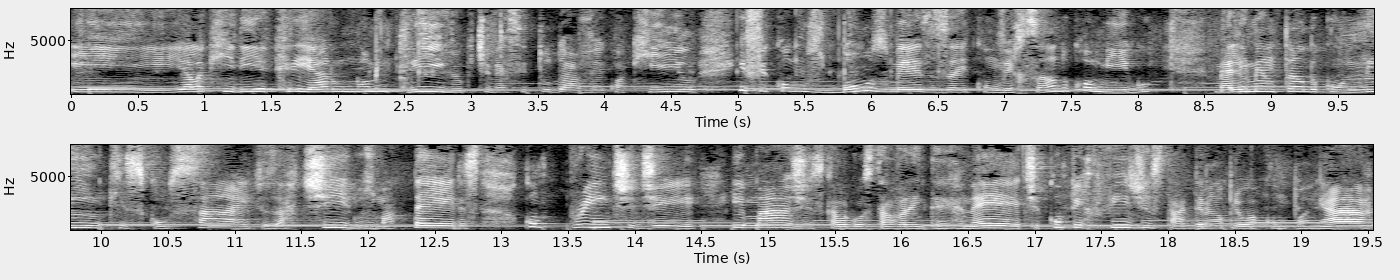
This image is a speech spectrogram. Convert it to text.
e ela queria criar um nome incrível que tivesse tudo a ver com aquilo. E ficou uns bons meses aí conversando comigo, me alimentando com links, com sites, artigos, matérias, com print de imagens que ela gostava na internet, com perfis de Instagram para eu acompanhar.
